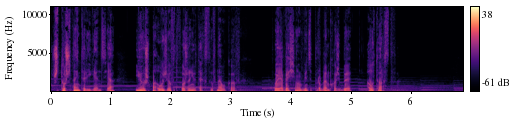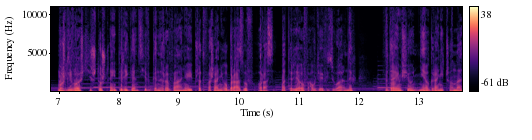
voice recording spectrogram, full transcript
Sztuczna inteligencja już ma udział w tworzeniu tekstów naukowych. Pojawia się więc problem choćby autorstwa. Możliwości sztucznej inteligencji w generowaniu i przetwarzaniu obrazów oraz materiałów audiowizualnych wydają się nieograniczone,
